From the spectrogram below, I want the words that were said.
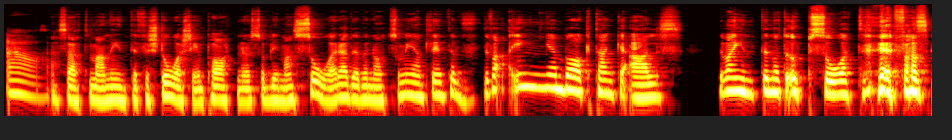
Ja. Alltså att man inte förstår sin partner och så blir man sårad över något som egentligen inte, det var ingen baktanke alls. Det var inte något uppsåt. Fast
